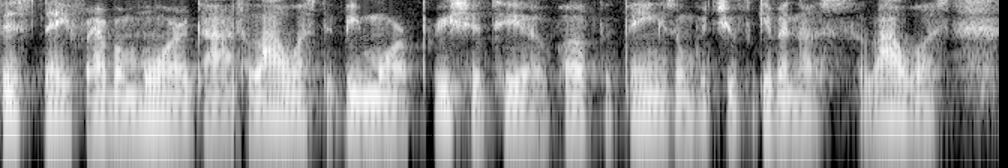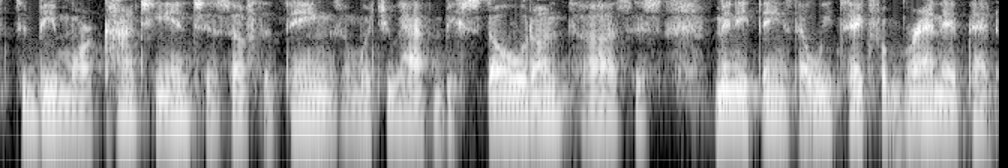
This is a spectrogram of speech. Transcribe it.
this day forevermore, God. Allow us to be more appreciative of the things in which you've given us. Allow us to be more conscientious of the things in which you have bestowed unto us. It's many things that we take for granted that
